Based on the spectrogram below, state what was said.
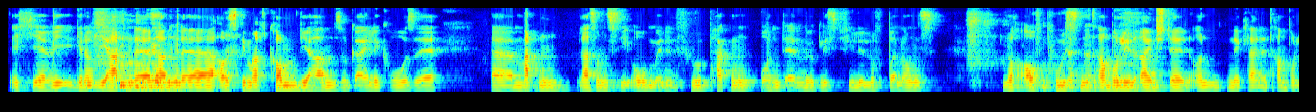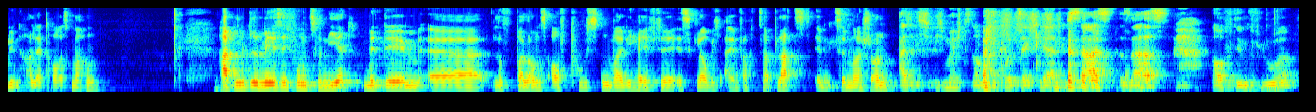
Ich, äh, wie, genau, wir hatten äh, dann äh, ausgemacht, komm, wir haben so geile große äh, Matten, lass uns die oben in den Flur packen und äh, möglichst viele Luftballons noch aufpusten, Trampolin reinstellen und eine kleine Trampolinhalle draus machen. Hat mittelmäßig funktioniert mit dem äh, Luftballons aufpusten, weil die Hälfte ist, glaube ich, einfach zerplatzt im Zimmer schon. Also ich, ich möchte es nochmal kurz erklären. Ich saß, saß auf dem Flur,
